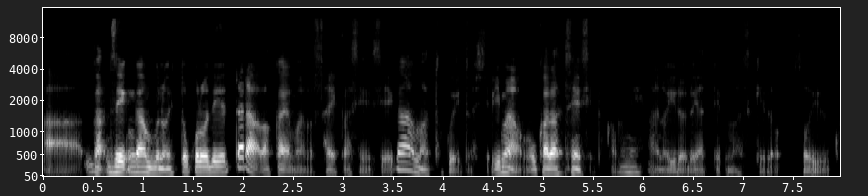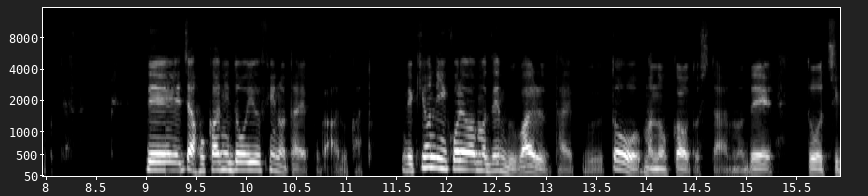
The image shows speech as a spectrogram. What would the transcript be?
あが前岸部のところで言ったら、和歌山の雑賀先生がまあ得意としてる。今岡田先生とかもね、あのいろいろやってますけど、そういうことです。で、じゃあ他にどういうフェノタイプがあるかと。で、基本的にこれはまあ全部ワイルドタイプと、まあ、ノックアウトしたので、どう違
